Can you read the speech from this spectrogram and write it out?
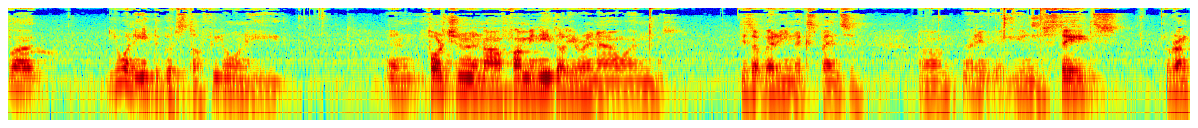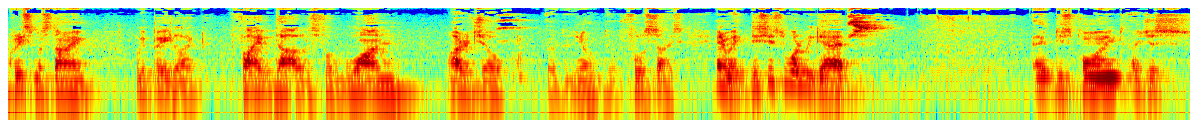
but you want to eat the good stuff. You don't want to eat. And fortunately enough, I'm in Italy right now and these are very inexpensive. Um, in the States, around Christmas time, we pay like $5 for one artichoke, uh, you know, the full size. Anyway, this is what we get. At this point, I just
